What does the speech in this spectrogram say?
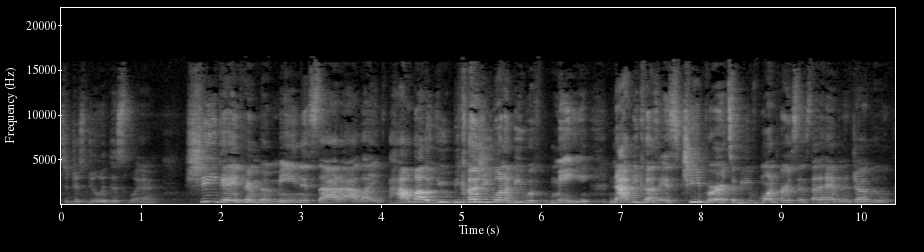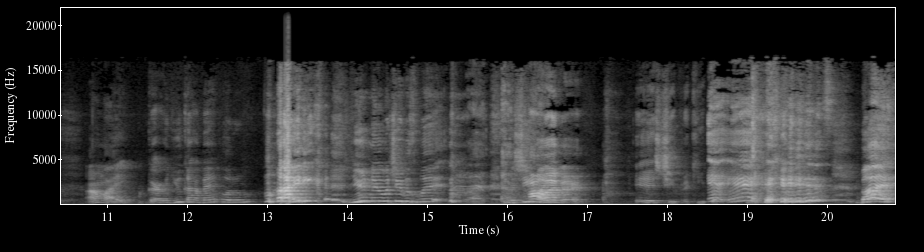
to just do it this way she gave him the meanest side eye. Like, how about you because you want to be with me, not because it's cheaper to be one person instead of having a juggle. I'm like, girl, you got back with him. like, you knew what you was with. Right. However, like, it is cheaper to keep. It is, but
